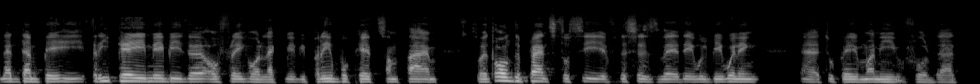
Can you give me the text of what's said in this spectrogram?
let them pay, free pay maybe the offering or like maybe pre-book it sometime. So it all depends to see if this is, they, they will be willing uh, to pay money for that.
